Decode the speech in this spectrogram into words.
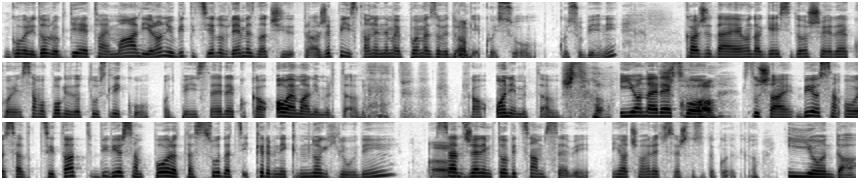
Govori, dobro, gdje je taj mali? Jer oni u biti cijelo vrijeme, znači, traže pista. Oni nemaju pojma za ove druge koji su, koji su ubijeni. Kaže da je onda Gacy došao i rekao je, samo pogledao tu sliku od pista i rekao kao, ovaj mali je mrtav. Kao, on je mrtav. Šta? I onda je rekao, Šta? slušaj, bio sam, ovo je sad citat, "Bi- bio sam porota, sudac i krvnik mnogih ljudi, sad želim to biti sam sebi. I ja ću vam reći sve što se dogodilo. I onda,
